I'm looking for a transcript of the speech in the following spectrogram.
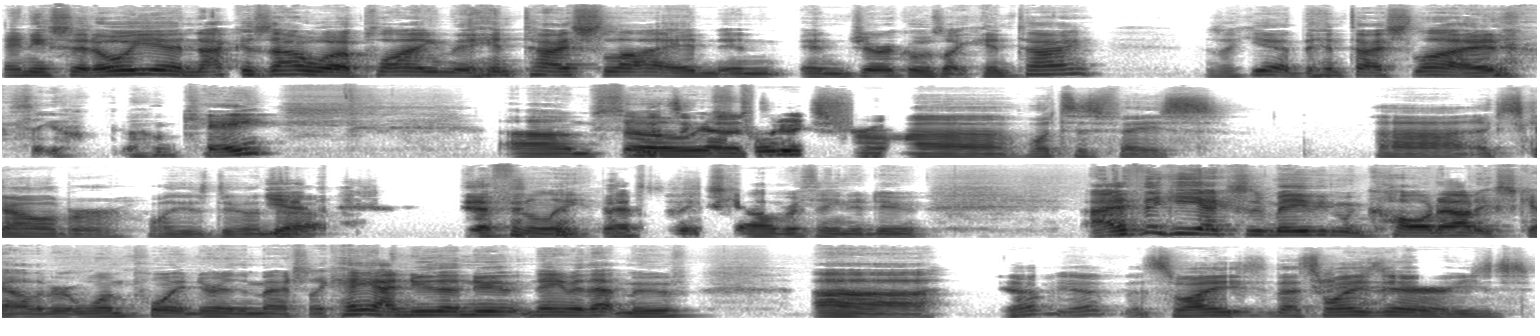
And he said, "Oh yeah, Nakazawa applying the hentai slide," and and Jericho was like, "Hentai?" He's like, "Yeah, the hentai slide." It's like, "Okay." Um, so it's a 20 from uh, what's his face, uh, Excalibur, while he was doing Yeah. that. definitely that's an Excalibur thing to do. I think he actually maybe even called out Excalibur at one point during the match, like, "Hey, I knew the new name of that move." Uh, Yep, yep. That's why he's that's why he's there. He's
